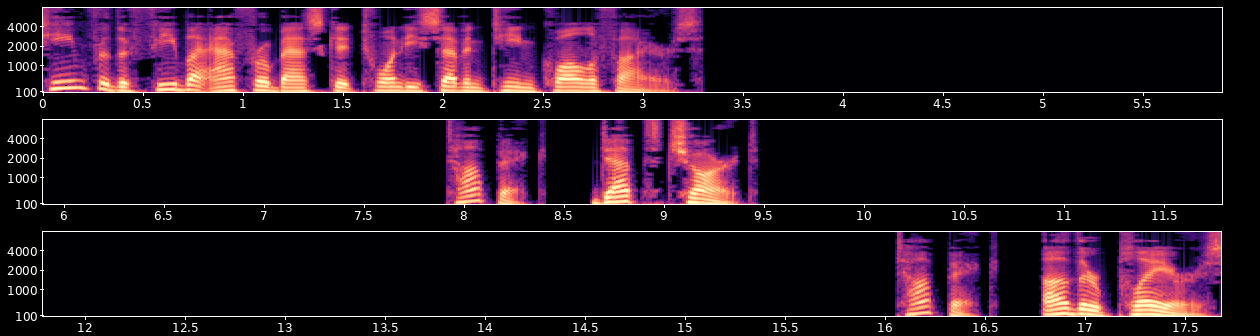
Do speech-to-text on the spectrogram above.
Team for the FIBA Afrobasket 2017 qualifiers. Depth chart. Other players.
